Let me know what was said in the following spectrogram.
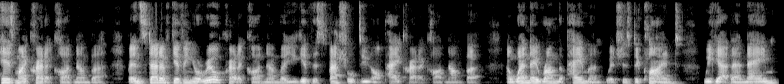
here's my credit card number. But instead of giving your real credit card number, you give this special do not pay credit card number. And when they run the payment, which is declined, we get their name,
